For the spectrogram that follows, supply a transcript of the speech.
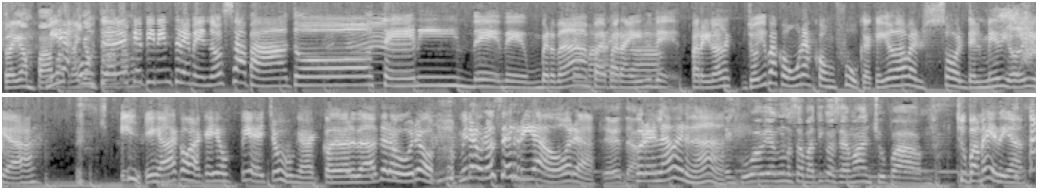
traigan papas, Mira, traigan ustedes que tienen tremendos zapatos, tenis, de, de verdad, De pa- para, ir de, para ir a la- Yo iba con unas con Fuca, que yo daba el sol del mediodía. Y llegaba con aquellos pies hechos un asco, de verdad, te lo juro. Mira, uno se ríe ahora, De verdad. pero es la verdad. En Cuba habían unos zapaticos que se llamaban chupa. Chupa media.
